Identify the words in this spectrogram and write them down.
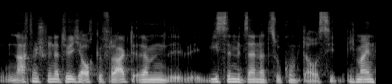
nach dem Spiel natürlich auch gefragt, ähm, wie es denn mit seiner Zukunft aussieht. Ich meine,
